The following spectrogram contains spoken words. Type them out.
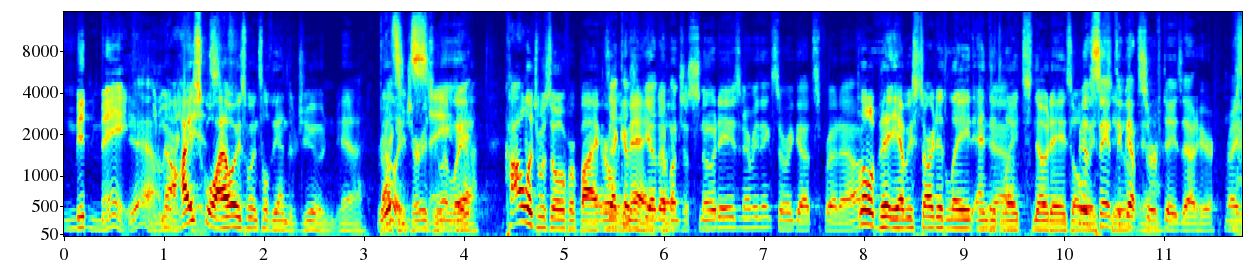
mid May. Yeah. when we no, were high kids. school, I always went until the end of June. Yeah, Really? in Jersey. Went late? Yeah. College was over by is early because May. you had a bunch of snow days and everything, so we got spread out? a little bit, yeah. We started late, ended Yeah. late, snow days We always. the same too, thing. We got yeah. surf days out here, right?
